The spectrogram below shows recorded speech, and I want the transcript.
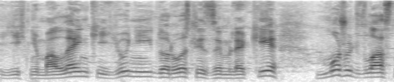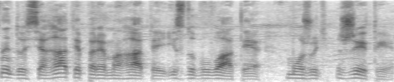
їхні маленькі, юні й дорослі земляки можуть власне досягати, перемагати і здобувати, можуть жити.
